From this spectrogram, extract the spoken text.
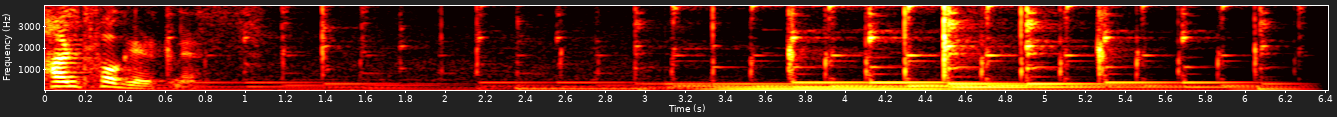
hunt for greatness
